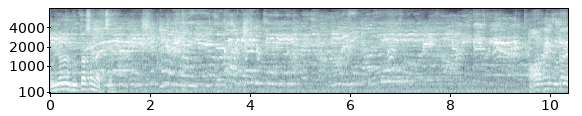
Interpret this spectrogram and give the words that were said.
বুড়িও তো দুর্দর্শন লাগছে মেয়ে কোথায়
